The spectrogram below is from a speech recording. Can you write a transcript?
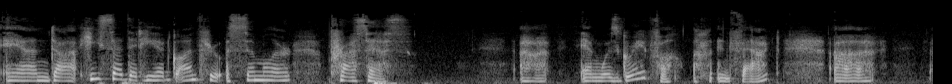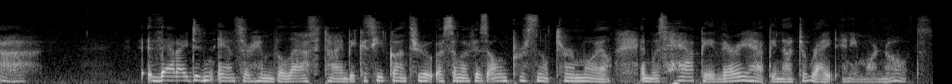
and uh, he said that he had gone through a similar process uh, and was grateful, in fact, uh, uh that I didn't answer him the last time because he'd gone through uh, some of his own personal turmoil and was happy, very happy, not to write any more notes.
